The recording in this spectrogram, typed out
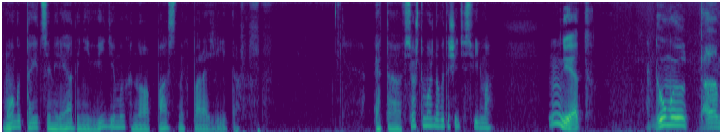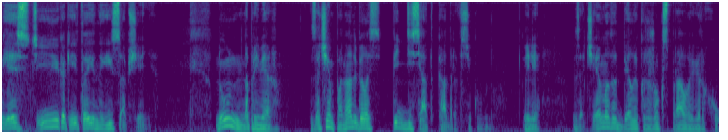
могут таиться мириады невидимых, но опасных паразитов. Это все, что можно вытащить из фильма? Нет. Думаю, там есть и какие-то иные сообщения. Ну, например, зачем понадобилось 50 кадров в секунду? Или Зачем этот белый кружок справа вверху,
